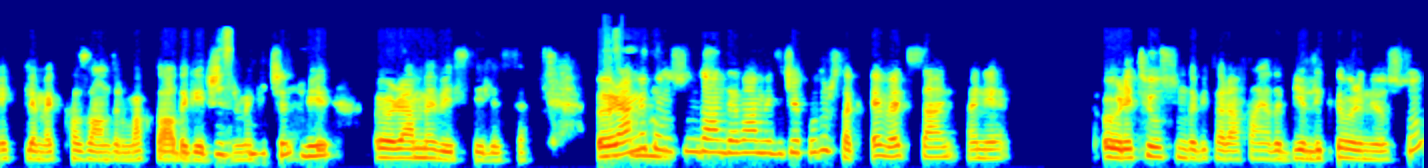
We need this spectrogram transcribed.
eklemek, kazandırmak, daha da geliştirmek için bir öğrenme vesilesi. Öğrenme konusundan devam edecek olursak evet sen hani öğretiyorsun da bir taraftan ya da birlikte öğreniyorsun.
